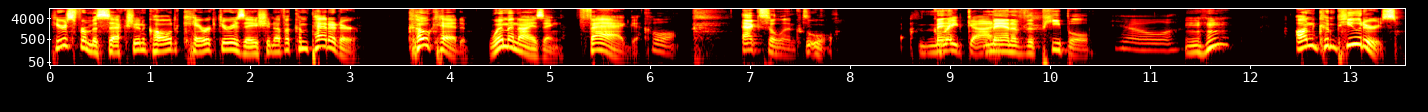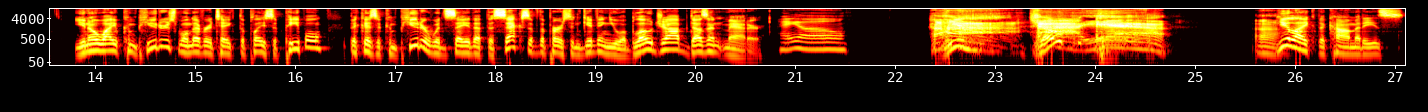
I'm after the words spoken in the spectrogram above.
Here's from a section called Characterization of a Competitor. Cokehead, womenizing, fag. Cool. Excellent. Cool. Ma- Great guy. Man of the people. Ew. Mm-hmm. On computers. You know why computers will never take the place of people? Because a computer would say that the sex of the person giving you a blowjob doesn't matter. Heyo. Ha Joke? yeah. Uh, You like the comedies.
